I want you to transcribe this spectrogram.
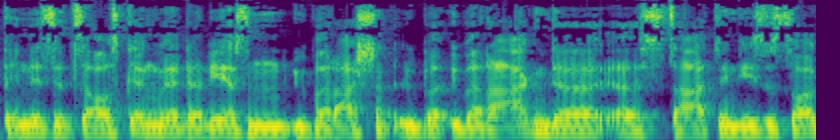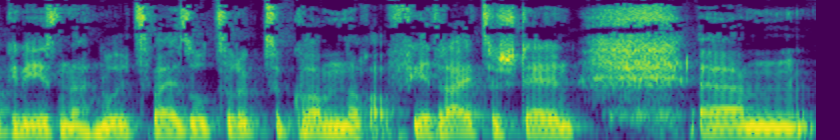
wenn es jetzt ausgegangen wäre, da wäre es ein über, überragender äh, Start in die Saison gewesen, nach 0-2 so zurückzukommen, noch auf 4-3 zu stellen. Ähm,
